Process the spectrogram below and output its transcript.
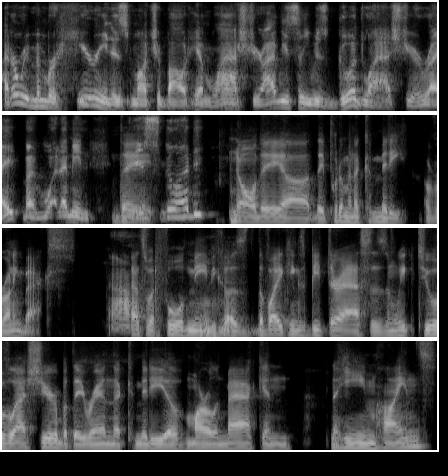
I don't remember hearing as much about him last year. Obviously, he was good last year, right? But what I mean, they this good? No, they uh they put him in a committee of running backs. Oh. That's what fooled me mm-hmm. because the Vikings beat their asses in week two of last year, but they ran that committee of Marlon Mack and Nyheim Hines.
